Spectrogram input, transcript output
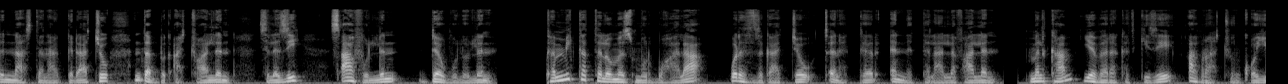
ልናስተናግዳችሁ እንጠብቃችኋለን። ስለዚህ ጻፉልን፣ ደውሉልን። ከሚከተለው መዝሙር በኋላ ወደ ተዘጋጀው ጥንክር እንተላለፋለን። መልካም የበረከት ጊዜ፣ አብራችሁን ቆዩ።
